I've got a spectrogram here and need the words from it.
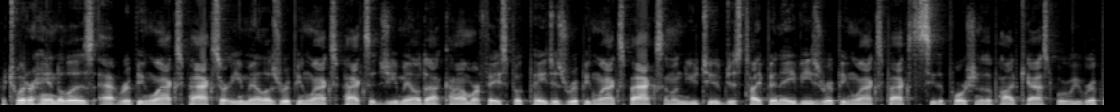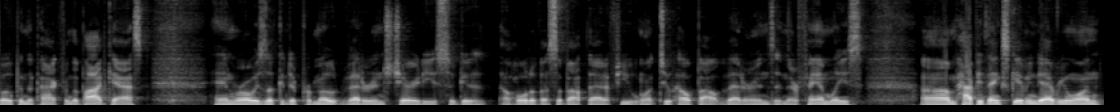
Our Twitter handle is at Ripping Wax Packs. Our email is rippingwaxpacks at gmail.com. Our Facebook page is Ripping Wax Packs. And on YouTube, just type in AV's Ripping Wax Packs to see the portion of the podcast where we rip open the pack from the podcast. And we're always looking to promote veterans charities. So get a hold of us about that if you want to help out veterans and their families. Um, happy Thanksgiving to everyone.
